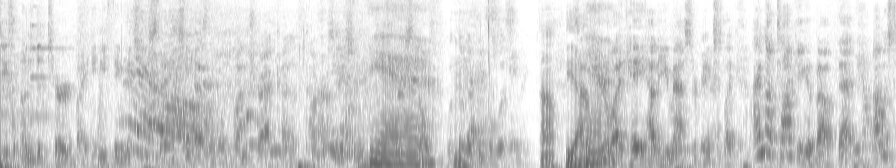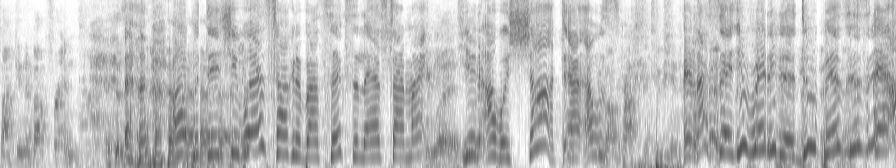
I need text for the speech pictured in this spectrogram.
she's undeterred by anything that you say. She has like a one-track kind of conversation with Yeah. herself with other people listening. Oh. Yeah. So Yeah. You're like, hey, how do you masturbate? She's like, I'm not talking about that. I was talking about friends. oh, but then she was talking about sex the last time I. She was, she you know. I was shocked. She was I, I talking was. about prostitution. And I said, "You ready to do business now?"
